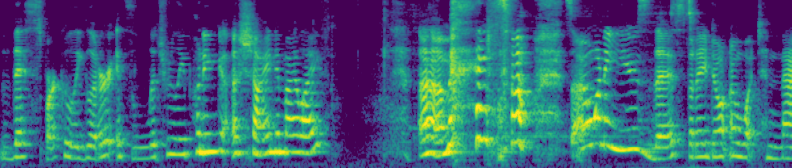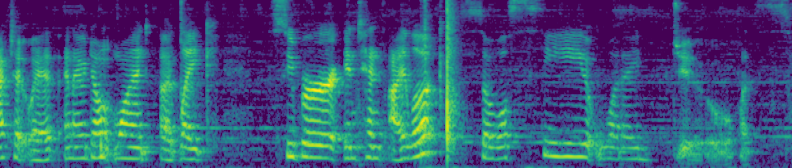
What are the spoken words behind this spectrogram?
this sparkly glitter. It's literally putting a shine in my life. Um, so, so I want to use this, but I don't know what to match it with, and I don't want a like super intense eye look. So we'll see what I do. Let's,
